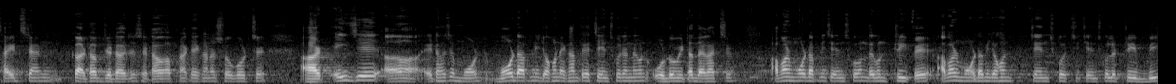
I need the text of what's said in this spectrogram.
side stand cut off যেটা আছে, সেটাও আপনাকে এখানে শো করছে। আর এই যে এটা হচ্ছে মোড মোড আপনি যখন এখান থেকে চেঞ্জ করছেন, দেখুন ওডোমিটার দেখাচ্ছে। আবার মোড আপনি চেঞ্জ করুন, দেখুন ট্রিপে আবার মোড আমি যখন চেঞ্জ করছি চেঞ্জ করলে ট্রিপ বি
